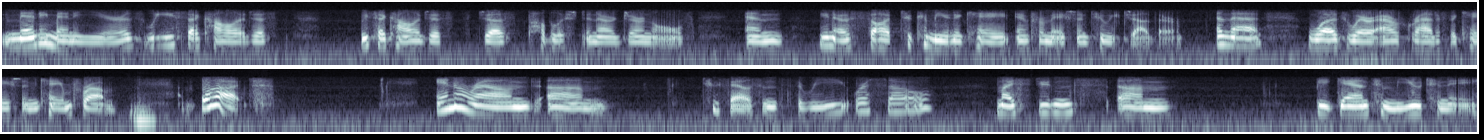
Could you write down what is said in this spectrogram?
many, many years, we psychologists, we psychologists just published in our journals and you know sought to communicate information to each other. And that was where our gratification came from. But in around um, 2003 or so my students um, began to mutiny.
